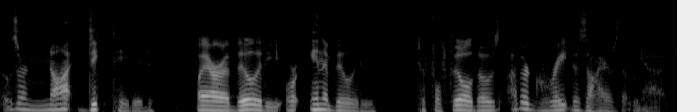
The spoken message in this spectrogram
those are not dictated by our ability or inability to fulfill those other great desires that we have.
